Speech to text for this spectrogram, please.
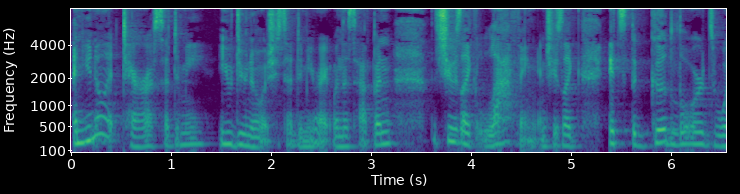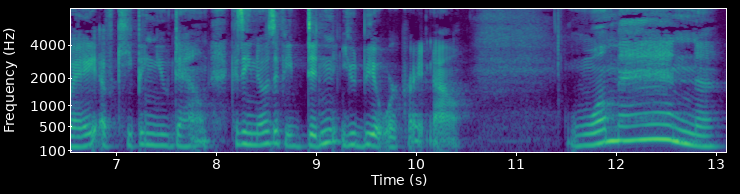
And you know what Tara said to me? You do know what she said to me, right? When this happened, she was like laughing. And she's like, it's the good Lord's way of keeping you down. Because he knows if he didn't, you'd be at work right now. Woman.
